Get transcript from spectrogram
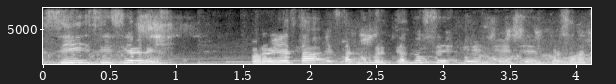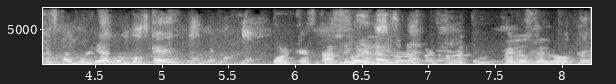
Sí, sí, sí, Alex pero ella está, está convirtiéndose en, en, en, persona que está bulleando. ¿Por qué? Porque está señalando a la persona con pelos de lote,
